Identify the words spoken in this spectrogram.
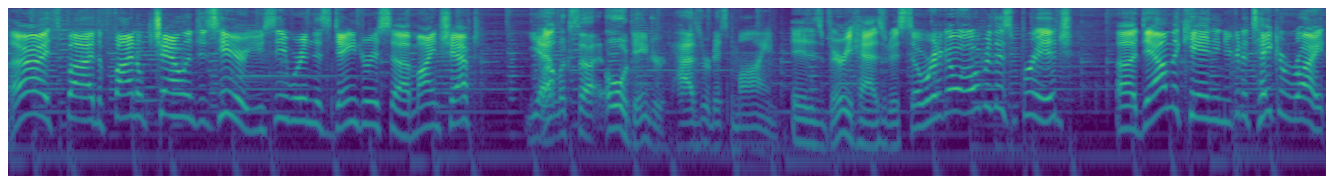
right, Spy, the final challenge is here. You see, we're in this dangerous uh, mine shaft. Yeah, Well- it looks. Uh, oh, danger! Hazardous mine. It is very hazardous. So we're gonna go over this bridge, uh, down the canyon. You're gonna take a right,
